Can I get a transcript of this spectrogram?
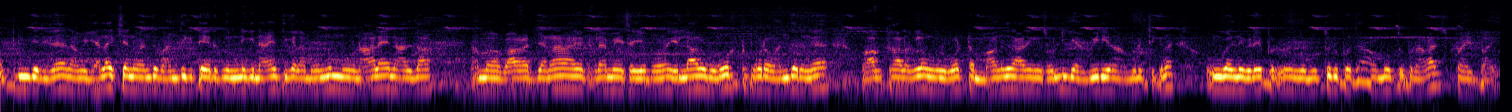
எப்படின்னு தெரியல. நம்ம எலெக்ஷன் வந்து வந்துக்கிட்டே இருக்கும் இன்றைக்கி ஞாயிற்றுக்கிழமை ஒன்று மூணு நாலே நாள் தான் நம்ம ஜனநாயக கிழமையை செய்ய போகிறோம் எல்லாரும் ஓட்டு போட வந்துடுங்க வாக்காளர்கள் உங்கள் ஓட்டை மறந்துடாதீங்கன்னு சொல்லி என் வீடியோ நான் முடிச்சுக்கிறேன். உங்கள் விடைபெறுவது உங்கள் முத்துருப்பதா முத்து பிரகாஷ். பாய் பாய்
